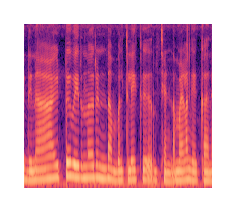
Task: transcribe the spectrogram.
ഇതിനായിട്ട് വരുന്നവരുണ്ട് അമ്പലത്തിലേക്ക് ചെണ്ടമേളം കേൾക്കാൻ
